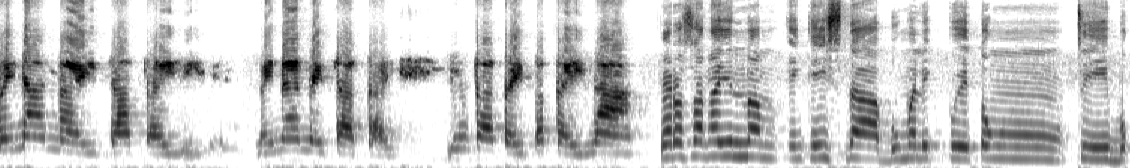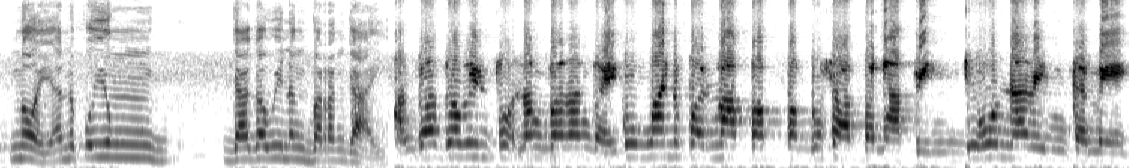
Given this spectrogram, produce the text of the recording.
may nanay, tatay, may nanay, tatay. Yung tatay, patay na. Pero sa ngayon, ma'am, in case na bumalik po itong si Buknoy, ano po yung gagawin ng barangay? Ang gagawin po ng barangay, kung ano po ang mapapag-usapan natin, doon na rin kami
